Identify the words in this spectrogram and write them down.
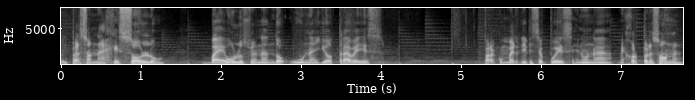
el personaje solo, va evolucionando una y otra vez para convertirse pues en una mejor persona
